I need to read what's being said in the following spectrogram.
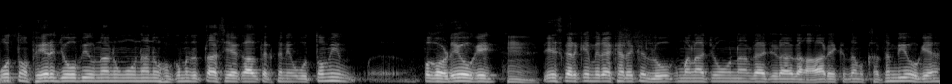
ਉਹ ਤੋਂ ਫਿਰ ਜੋ ਵੀ ਉਹਨਾਂ ਨੂੰ ਉਹਨਾਂ ਨੂੰ ਹੁਕਮ ਦਿੱਤਾ ਸੀ ਅਕਾਲ ਤਖਤ ਨੇ ਉਹ ਤੋਂ ਵੀ ਭਗੌੜੇ ਹੋ ਗਏ। ਤੇ ਇਸ ਕਰਕੇ ਮੇਰਾ ਖਿਆਲ ਹੈ ਕਿ ਲੋਕ ਮਨਾਂ ਚੋਂ ਉਹਨਾਂ ਦਾ ਜਿਹੜਾ ਆਧਾਰ ਇੱਕਦਮ ਖਤਮ ਵੀ ਹੋ ਗਿਆ।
